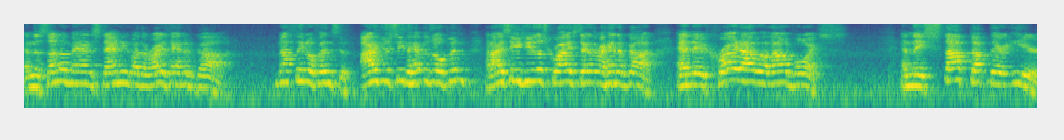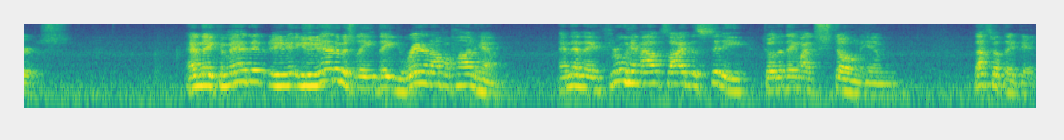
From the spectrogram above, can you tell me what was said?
and the Son of Man standing by the right hand of God. Nothing offensive. I just see the heavens open, and I see Jesus Christ standing at the right hand of God. And they cried out with a loud voice, and they stopped up their ears. And they commanded, unanimously, they ran up upon him. And then they threw him outside the city so that they might stone him. That's what they did.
